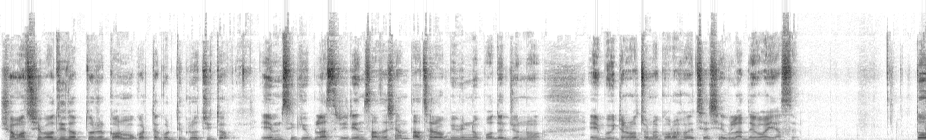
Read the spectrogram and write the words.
সমাজসেবা অধিদপ্তরের কর্মকর্তা কর্তৃক রচিত এমসিকিউ প্লাস রিটেন সাজেশন তাছাড়াও বিভিন্ন পদের জন্য এই বইটা রচনা করা হয়েছে, সেগুলো দেওয়াই আছে। তো,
